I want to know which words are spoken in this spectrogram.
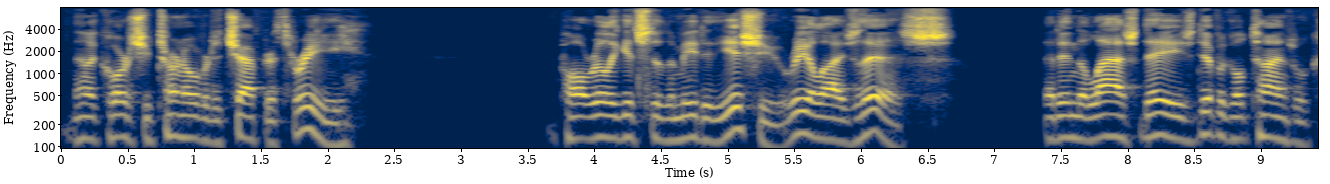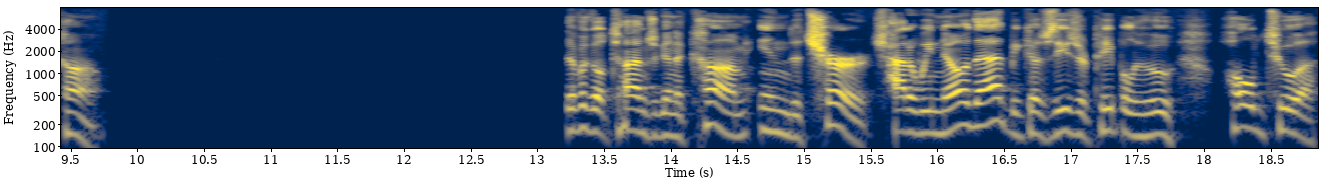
And then, of course, you turn over to chapter 3. Paul really gets to the meat of the issue. Realize this that in the last days difficult times will come. Difficult times are going to come in the church. How do we know that? Because these are people who hold to a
